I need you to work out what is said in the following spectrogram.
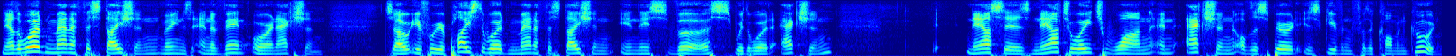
Now, the word manifestation means an event or an action. So, if we replace the word manifestation in this verse with the word action, now says, Now to each one an action of the Spirit is given for the common good.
